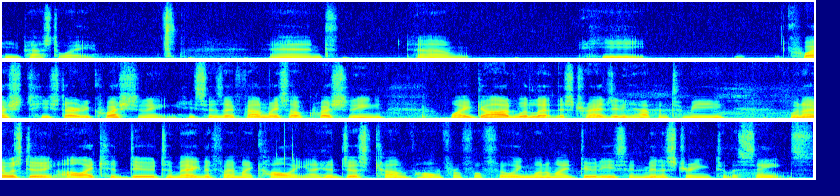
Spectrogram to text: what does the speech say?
he passed away. And um, he quest he started questioning. He says, "I found myself questioning why God would let this tragedy happen to me." When I was doing all I could do to magnify my calling, I had just come home from fulfilling one of my duties in ministering to the saints.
